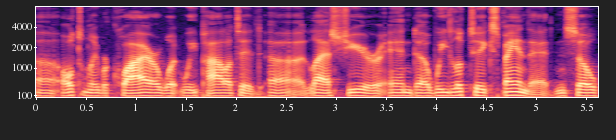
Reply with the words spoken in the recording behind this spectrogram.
uh, ultimately require what we piloted uh, last year, and uh, we look to expand that. And so,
